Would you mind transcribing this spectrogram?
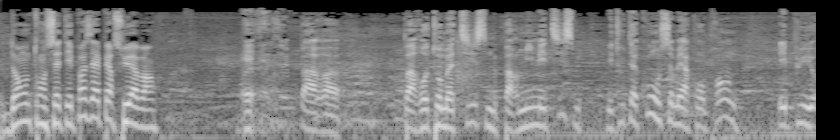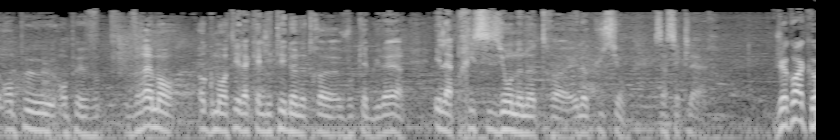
dont on s'était pas aperçu avant. Et, par, par automatisme, par mimétisme, et tout à coup, on se met à comprendre et puis on peut, on peut vraiment augmenter la qualité de notre vocabulaire et la précision de notre élocution. Ça c'est clair. Je crois que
